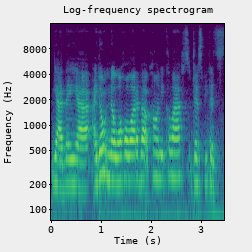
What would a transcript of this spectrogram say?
Yeah, they. Uh, I don't know a whole lot about colony collapse just because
